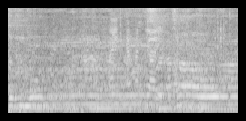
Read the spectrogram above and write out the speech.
ห้โลกจะหมุนเท่า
